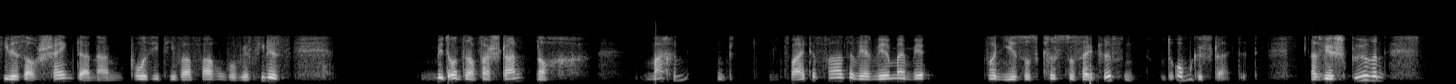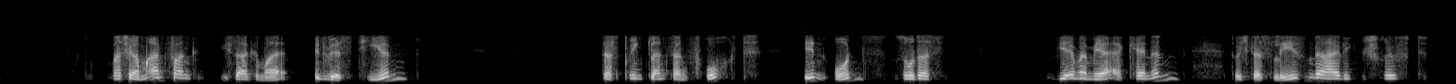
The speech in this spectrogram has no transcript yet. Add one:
vieles auch schenkt an, an positiver Erfahrung, wo wir vieles mit unserem Verstand noch machen. Und die zweite Phase werden wir immer mehr von Jesus Christus ergriffen und umgestaltet. Also wir spüren, was wir am Anfang, ich sage mal, investieren, das bringt langsam Frucht in uns, so dass wir immer mehr erkennen, durch das Lesen der Heiligen Schrift,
